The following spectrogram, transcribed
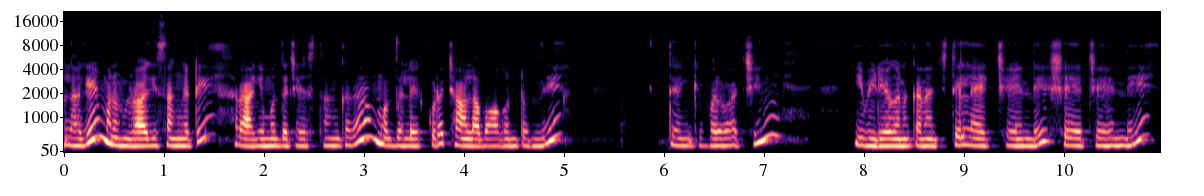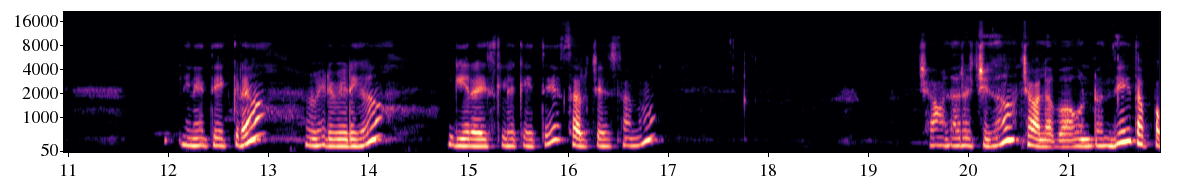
అలాగే మనం రాగి సంగటి రాగి ముద్ద చేస్తాం కదా ముద్దలకు కూడా చాలా బాగుంటుంది. థ్యాంక్ యూ ఫర్ వాచింగ్ ఈ వీడియో కనుక నచ్చితే లైక్ చేయండి షేర్ చేయండి. నేనైతే ఇక్కడ వేడివేడిగా గీ రైస్లోకి అయితే సర్వ్ చేస్తాను. చాలా రుచిగా చాలా బాగుంటుంది. తప్పకుండా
